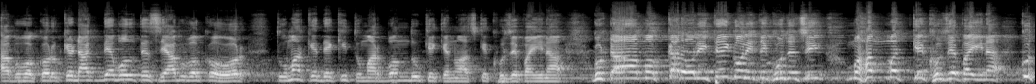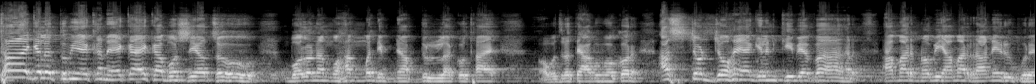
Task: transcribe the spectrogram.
আবু বকরকে ডাক দিয়ে বলতেছে, আবু বকর, তোমাকে দেখি তোমার বন্ধুকে কেন আজকে খুঁজে পাই না? গোটা মক্কার অলিতে গলিতে খুঁজেছি, মোহাম্মদকে খুঁজে পাই না। কোথায় গেলে তুমি এখানে একা একা বসে আছো? বলো না, মোহাম্মদ ইবনে আবদুল্লাহ কোথায়? হজরতে আবু বকর আশ্চর্য হয়ে গেলেন, কি ব্যাপার? আমার নবী আমার রানের উপরে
